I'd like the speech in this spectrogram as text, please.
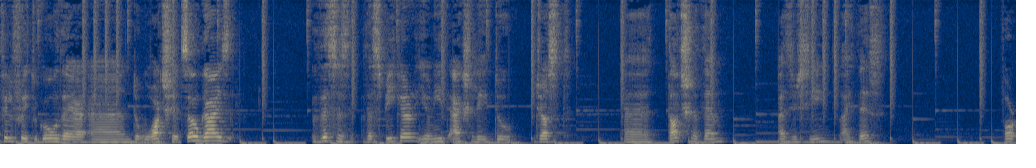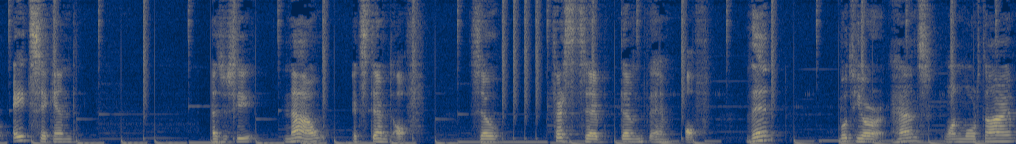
feel free to go there and watch it. So guys this is the speaker. You need actually to just uh, touch them as you see like this for 8 seconds as you see now it's turned off. So first step turn them off. Then put your hands one more time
